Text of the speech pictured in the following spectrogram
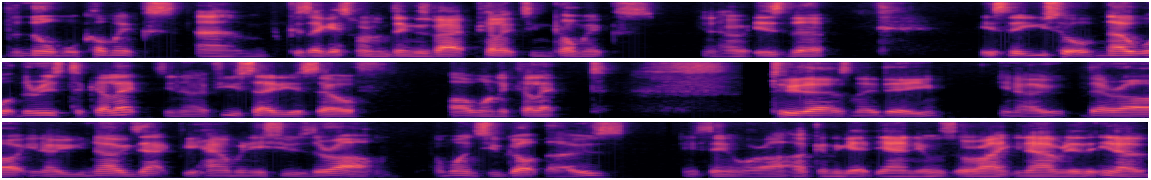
the normal comics. Um, because I guess one of the things about collecting comics, you know, is that is that you sort of know what there is to collect. You know, if you say to yourself, I want to collect 2000 AD, you know, there are, you know, you know exactly how many issues there are, and once you've got those, you think, all right, I'm going to get the annuals. All right, you know, how many, you know,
